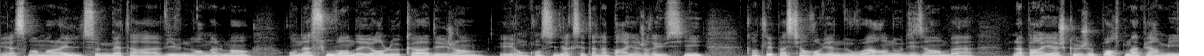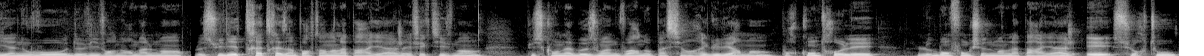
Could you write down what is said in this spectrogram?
Et à ce moment-là, ils se mettent à vivre normalement. On a souvent d'ailleurs le cas des gens, et on considère que c'est un appareillage réussi, quand les patients reviennent nous voir en nous disant ben, l'appareillage que je porte m'a permis à nouveau de vivre normalement. Le suivi est très très important dans l'appareillage, effectivement, puisqu'on a besoin de voir nos patients régulièrement pour contrôler le bon fonctionnement de l'appareillage et surtout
